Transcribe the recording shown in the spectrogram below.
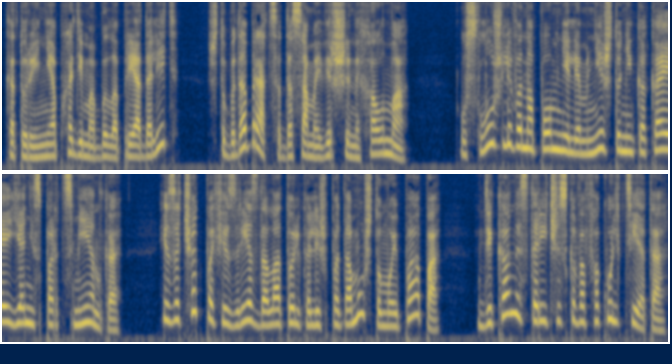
которые необходимо было преодолеть, чтобы добраться до самой вершины холма, услужливо напомнили мне, что никакая я не спортсменка, и зачет по физре сдала только лишь потому, что мой папа — декан исторического факультета.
